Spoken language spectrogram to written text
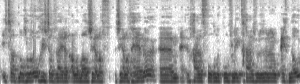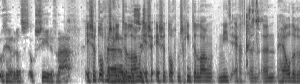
is dat nog logisch dat wij dat allemaal zelf, zelf hebben? Um, gaat het volgende conflict gaan zullen ze dan ook echt nodig hebben? Dat is ook zeer de vraag. Is er toch misschien te lang, is, is, er, is er toch misschien te lang niet echt een, een heldere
